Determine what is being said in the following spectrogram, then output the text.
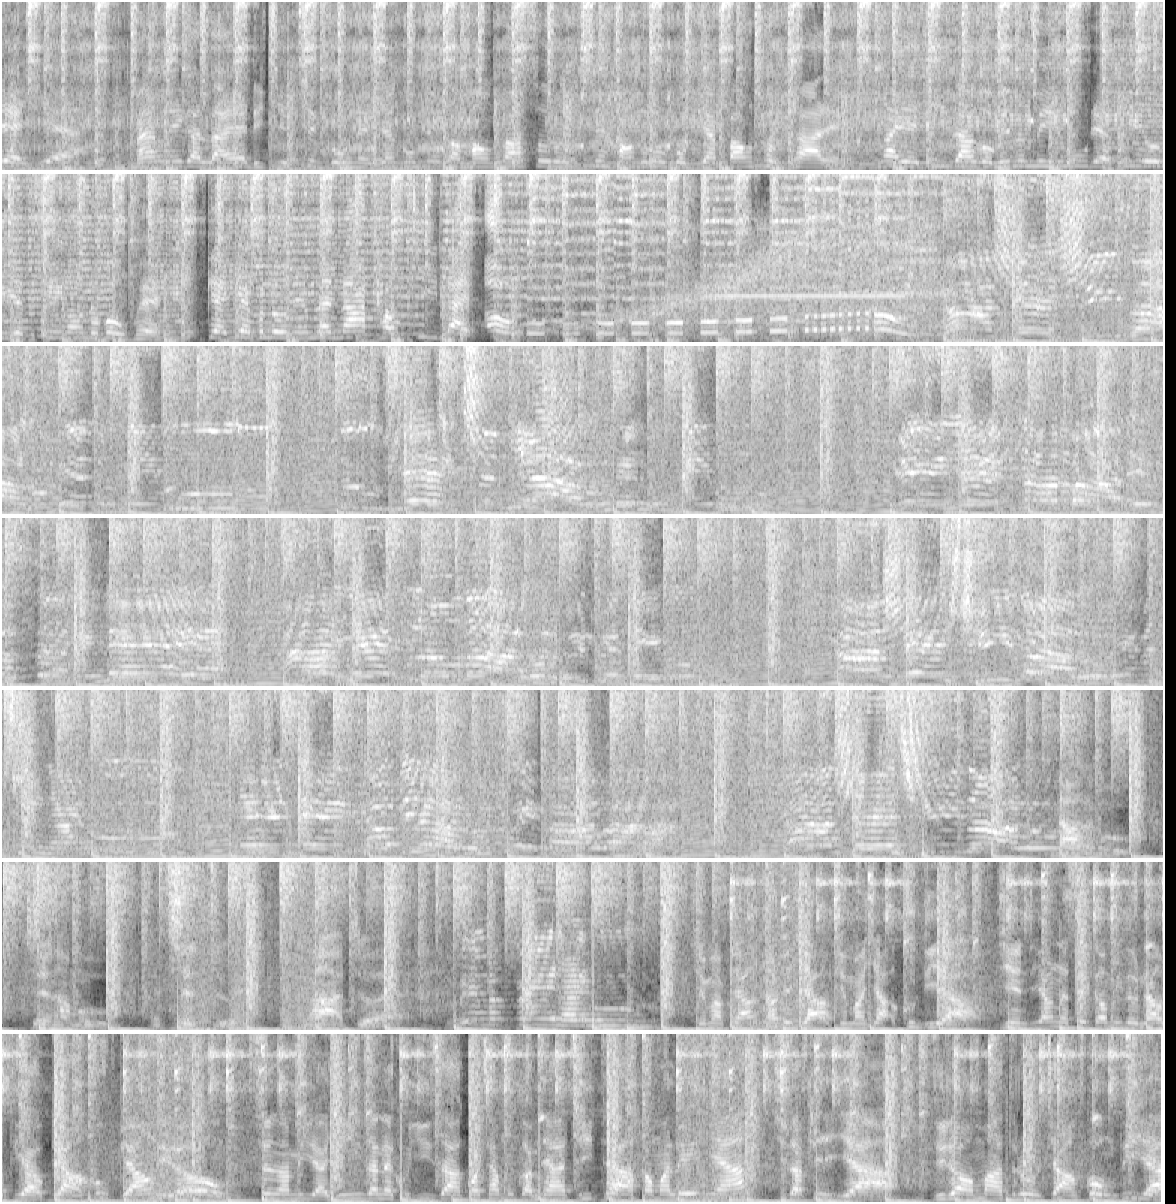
yeah yeah မန်လေးကလာရဲ့ဒီချစ်ချစ်ကိုနဲ့ရန်ကုန်မြို့ကမောင်သားဆိုလို့ချင်းဟောင်းတပုတ်ကိုပြန်ပေါင်းထုတ်ထားတယ်ငါရဲ့ကြီးစားကိုမင်းမမီဘူးတဲ့ PO ရဲ့သခင်ကောင်းတပုတ်ပဲကဲကဲဘလို့နေမလဲနားထောင်ကြည့်လိုက် oh oh oh oh oh အချစ်သူငါအတွက်ဝင်းမပေးနိုင်ဘူးဒီမှာပြောင်းနောက်တစ်ယောက်ဒီမှာရောက်အခုတယောက်ရင်တယောက်နဲ့စိတ်ကောင်းပြီလို့နောက်တယောက်ပြောင်းအခုပြောင်းနေတော့စဉ်းစားမိတာရင်းစားနဲ့ခုကြီးစားကွာချမှုကများကြီးတာကောင်းမလေးညာကြီးစားဖြစ်ရဒီတော့မှသူတို့ကြောင့်ကုန်သိရ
